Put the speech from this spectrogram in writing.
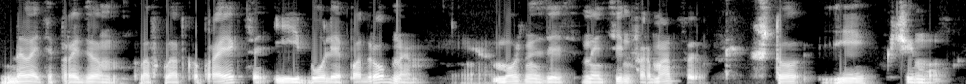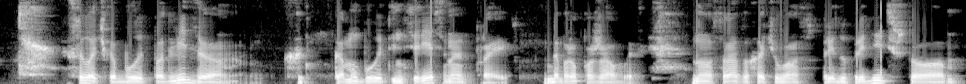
Давайте пройдем во вкладку проекции и более подробно э, можно здесь найти информацию, что и к чему. Ссылочка будет под видео. Кому будет интересен этот проект, добро пожаловать. Но сразу хочу вас предупредить, что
